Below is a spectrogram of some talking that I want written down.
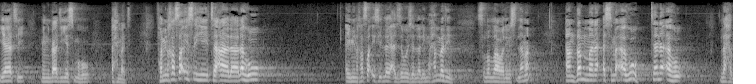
ياتي من بعد اسمه أحمد. فمن خصائصه تعالى له أي من خصائص الله عز وجل لمحمد صلى الله عليه وسلم أن ضمن أسماءه تنأه لاحظ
